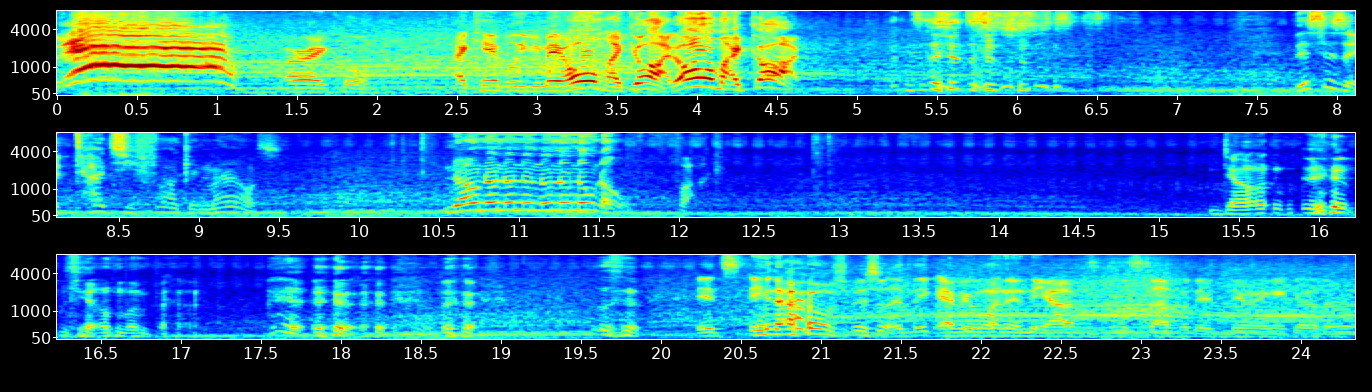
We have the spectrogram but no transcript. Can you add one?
Ah! Alright, cool. I can't believe you made. Oh my god, oh my god! this is a touchy fucking mouse. No, no, no, no, no, no, no, no. Fuck. Don't tell them about. it's in our official. I think everyone in the office will stop what they're doing and go to the room.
